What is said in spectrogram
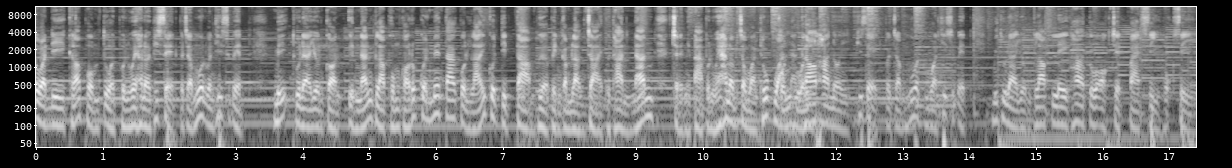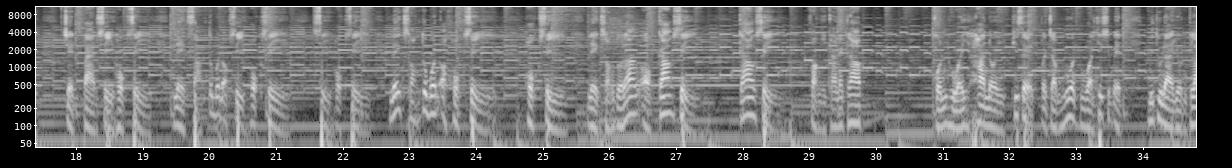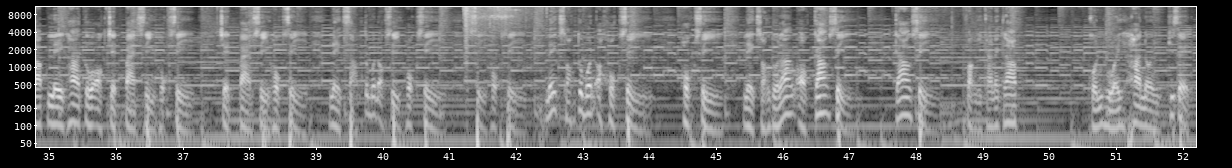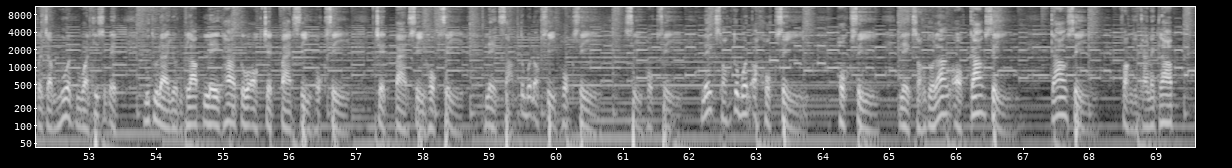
สวัสดีครับผมตรวจผลหวยฮานอยพิเศษประจำงวดวันที่ 11 มิถุนายนก่อนอื่นนั้นกลับผมขอรบกวนเมตตากดไลค์กดติดตาม เพื่อเป็นกำลังใจเพื่อท่านนั้น จะได้ไม่พลาดผลหวยฮานอยประจำวันทุกวันนะครับฮานอยพิเศษประจำงวดวันที่ 11 มิถุนายนครับเลข 5 ตัวออก 78464 78464 เลข 3 ตัวบนออก 464 464 เลข 2 ตัวบนออก 64 64 เลข 2 ตัวล่างออก 94 94 ฟังอีกครั้งนะครับ ผลหวยฮานอยพิเศษประจำงวดวันที่ 11 มิถุนายนครับเลข 5 ตัวออก 78464 78464 เลข 3 ตัวบนออก 464 464 เลข 2 ตัวบนออก 64 64 เลข 2 ตัวล่างออก 94 94 ฟังอีกครั้งนะครับผลหวยฮานอยพิเศษประจำงวดวันที่ 11 มิถุนายนครับเลข 5 ตัวออก 78464 78464 เลข 3 ตัวบนออก 464 464 เลข 2 ตัวบนออก 64 64 เลข 2 ตัวล่างออก 94 94 ฟังอีกครั้งนะครับ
